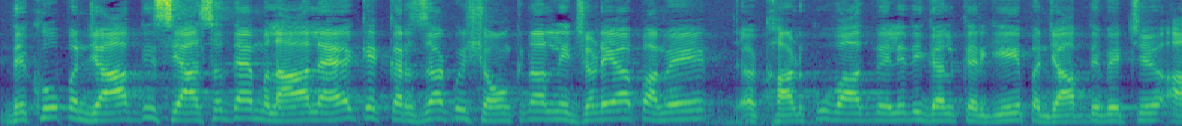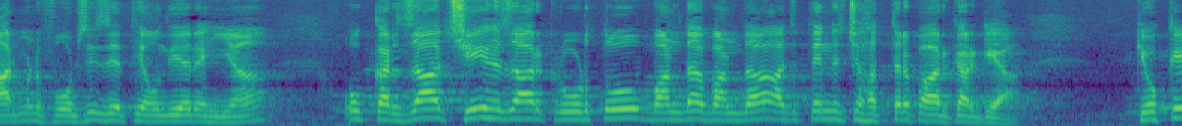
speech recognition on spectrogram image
ਦੇਖੋ ਪੰਜਾਬ ਦੀ ਸਿਆਸਤ ਦਾ ਮਲਾਲ ਹੈ ਕਿ ਕਰਜ਼ਾ ਕੋਈ ਸ਼ੌਂਕ ਨਾਲ ਨਹੀਂ ਚੜਿਆ। ਭਾਵੇਂ ਖਾੜਕੂਵਾਦ ਵੇਲੇ ਦੀ ਗੱਲ ਕਰੀਏ ਪੰਜਾਬ ਦੇ ਵਿੱਚ ਆਰਮਡ ਫੋਰਸਿਸ ਇੱਥੇ ਆਉਂਦੀਆਂ ਰਹੀਆਂ। ਉਹ ਕਰਜ਼ਾ 6000 ਕਰੋੜ ਤੋਂ ਬਣਦਾ ਬਣਦਾ ਅੱਜ 374 ਪਾਰ ਕਰ ਗਿਆ। ਕਿਉਂਕਿ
